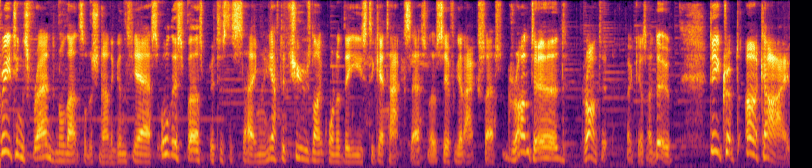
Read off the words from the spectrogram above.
Greetings, friend, and all that sort of shenanigans. Yes, all this first bit is the same. You have to choose like one of these to get access. Let's see if we get access. Granted. Granted. I guess I do. Decrypt Archive.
